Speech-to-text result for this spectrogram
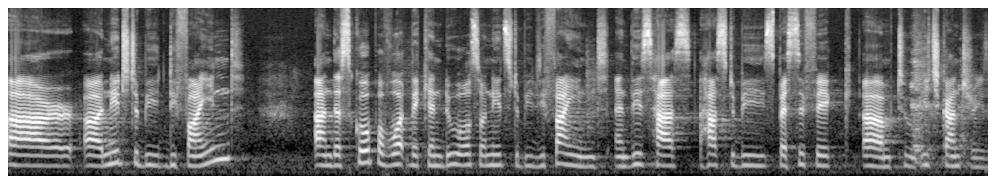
are, uh, need to be defined, and the scope of what they can do also needs to be defined, and this has, has to be specific um, to each country.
